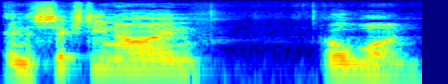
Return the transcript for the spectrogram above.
And the 6901.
